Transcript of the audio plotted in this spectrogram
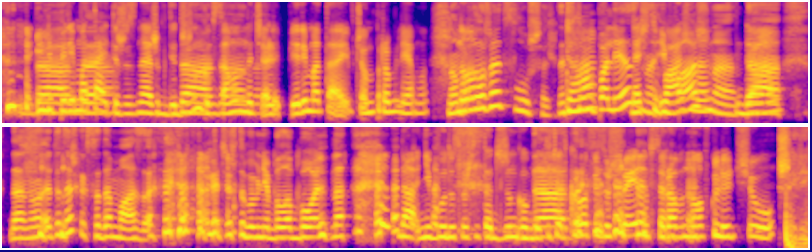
Или Да, перемотай, да. ты же знаешь, где Да, джингл в самом да. начале. Перемотай, в чем проблема? Но он Но- продолжает слушать. Значит, Да, ему полезно значит, и важно. важно. Да. Да. Но это знаешь, как садомазо. Хочу, чтобы мне было больно. Да, не буду слушать этот джингл, мне Да, течет кровь из ушей, но все равно включу. шире.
